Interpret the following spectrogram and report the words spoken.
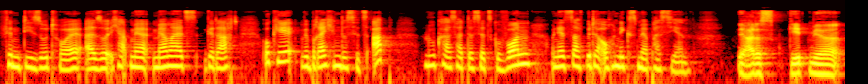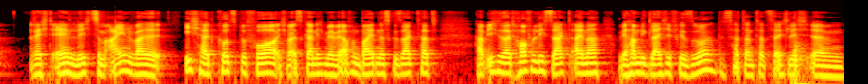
finde die so toll. Also ich habe mir mehrmals gedacht, okay, wir brechen das jetzt ab. Lukas hat das jetzt gewonnen und jetzt darf bitte auch nichts mehr passieren. Ja, das geht mir recht ähnlich. Zum einen, weil ich halt kurz bevor, ich weiß gar nicht mehr, wer von beiden es gesagt hat, habe ich gesagt, hoffentlich sagt einer, wir haben die gleiche Frisur. Das hat dann tatsächlich ähm,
